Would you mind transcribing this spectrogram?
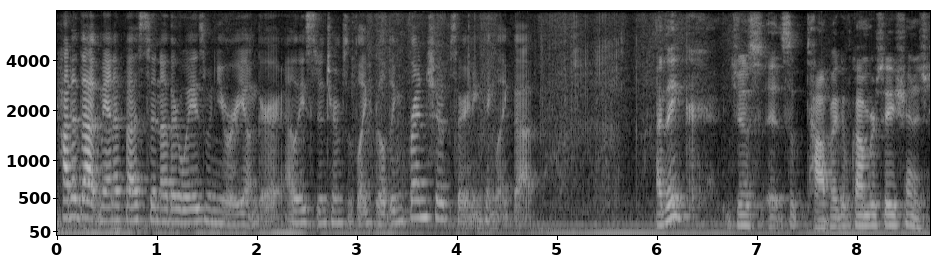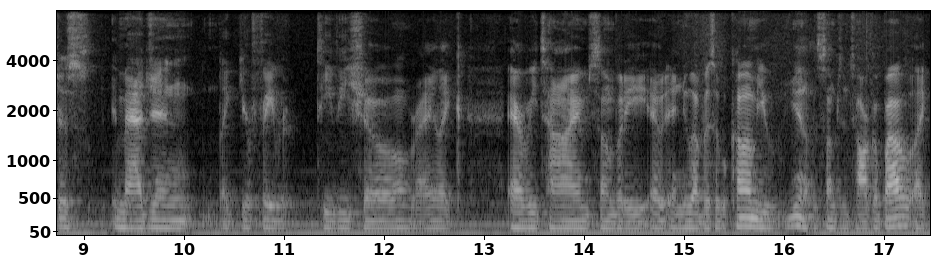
how did that manifest in other ways when you were younger at least in terms of like building friendships or anything like that I think just it's a topic of conversation. It's just imagine like your favorite TV show, right? Like every time somebody a, a new episode would come, you you know something to talk about. Like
